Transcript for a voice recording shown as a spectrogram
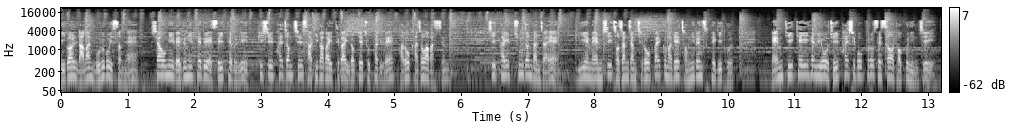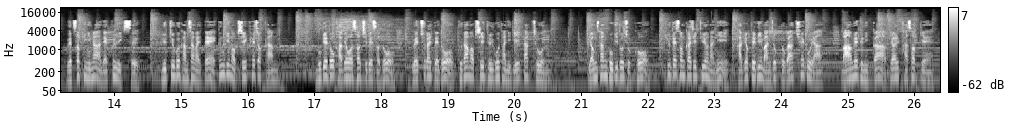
이걸 나만 모르고 있었네. 샤오미 레드미 패드 SE 태블릿 PC 8.74GB가 이렇게 좋다길래 바로 가져와 봤음. C 타입 충전 단자에 eMMC 저장 장치로 깔끔하게 정리된 스펙이 굿. MTK 헬리오 G85 프로세서 덕분인지 웹서핑이나 넷플릭스, 유튜브 감상할 때 끊김없이 쾌적함. 무게도 가벼워서 집에서도 외출할 때도 부담 없이 들고 다니기 딱 좋은. 영상 보기도 좋고 휴대성까지 뛰어나니 가격 대비 만족도가 최고야. 마음에 드니까 별 5개.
